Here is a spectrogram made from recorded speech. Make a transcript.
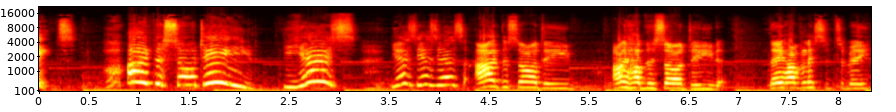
eight! I'm the sardine! Yes! Yes, yes, yes, I'm the sardine. I have the sardine. They have listened to me.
